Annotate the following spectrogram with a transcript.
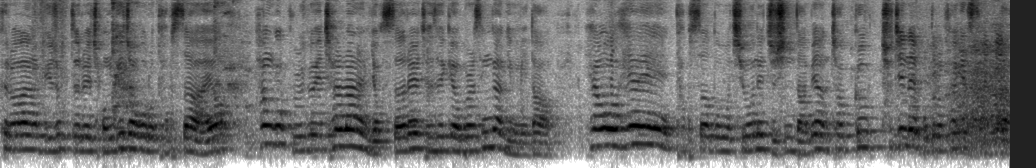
그러한 유족들을 정기적으로 답사하여 한국 불교의 찬란한 역사를 되새겨볼 생각입니다. 향후 해외 답사도 지원해 주신다면 적극 추진해 보도록 하겠습니다.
